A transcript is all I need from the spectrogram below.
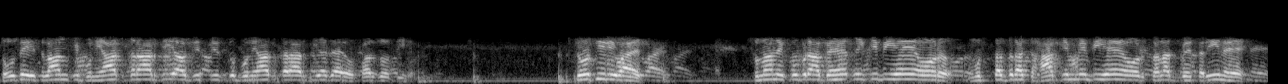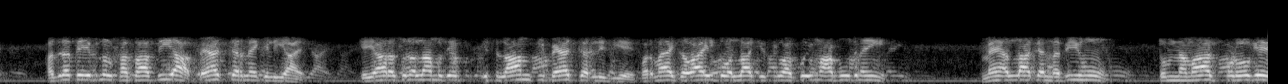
تو اسے اسلام کی بنیاد قرار دیا اور جس چیز کو بنیاد قرار دیا جائے وہ فرض ہوتی ہے۔ چوتھی روایت۔ سنان قبرا بحقی کی بھی ہے اور مستدرک حاکم میں بھی ہے اور صنعت بہترین ہے۔ حضرت ابن الخصاصیہ بیعت کرنے کے لیے آئے کہ یا رسول اللہ مجھے اسلام کی بیعت کر لیجیے۔ فرمائے گواہی تو اللہ کے سوا کوئی معبود نہیں۔ میں اللہ کا نبی ہوں، تم نماز پڑھو گے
